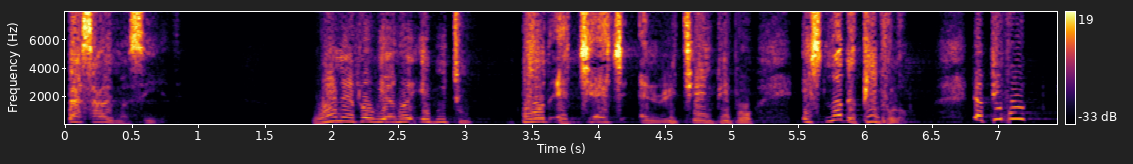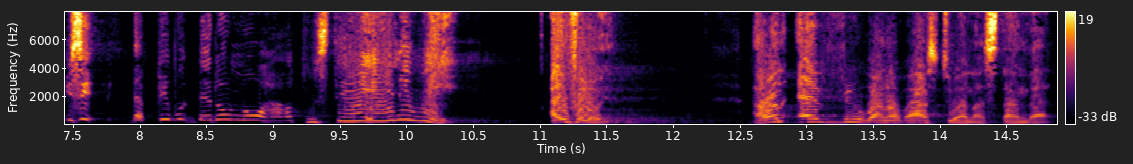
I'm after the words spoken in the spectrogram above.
That's how you must see it. Whenever we are not able to build a church and retain people, it's not the people. Oh. The people, you see, the people, they don't know how to stay anyway. Are you following? I want every one of us to understand that.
